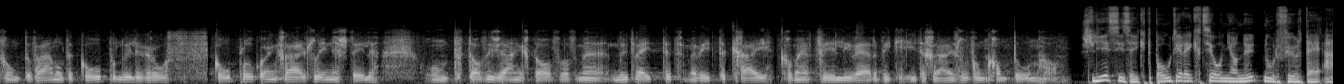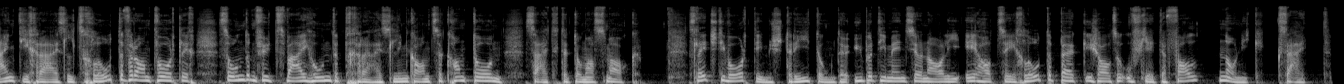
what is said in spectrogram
kommt auf einmal der Coop und will ein grosses Coop-Logo in Kreisel stellen und das ist eigentlich das, was man nicht wettet. Man wettet keine kommerzielle Werbung in den Kreisel vom Kanton haben. Schliesslich ist die Baudirektion ja nicht nur für den einen Kreisel zu Kloten verantwortlich, sondern für 200 Kreisel im ganzen Kanton, sagt der Thomas Mack. Das letzte Wort im Streit um den überdimensionalen EHC Klotenberg ist also auf jeden Fall noch nicht gesagt.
